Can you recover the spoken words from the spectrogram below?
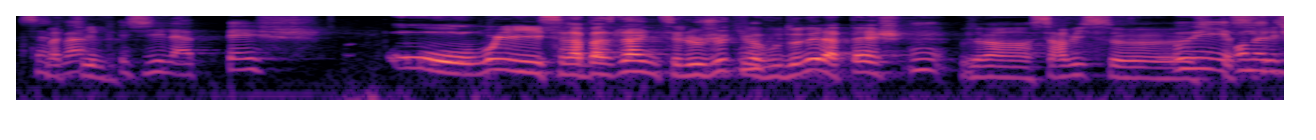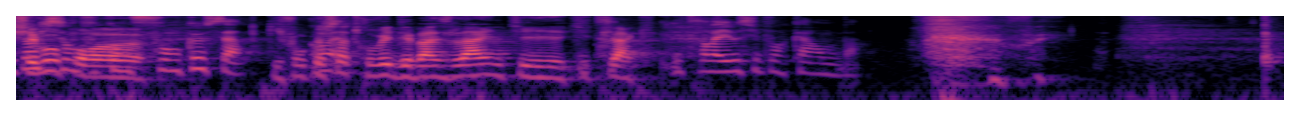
ça Mathilde? Va. J'ai la pêche. Oh oui, c'est la baseline, c'est le jeu qui va Mm. vous donner la pêche. Mm. Vous avez un service euh, oui, on a spécifique des chez vous qui, sont, pour, euh, qui font que ça. qui font que Ouais. ça, trouver des baselines qui, qui claquent. Ils travaillent aussi pour Caramba.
